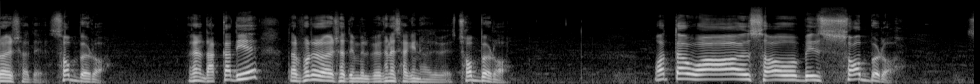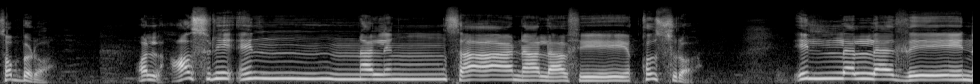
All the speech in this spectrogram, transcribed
রয়ের সাথে। সব্বে র। এখানে ধাক্কা দিয়ে তারপরে রয়ের সাথে মিলবে, এখানে সাকিন হয়ে যাবে। সব্বে র। অত্তা ওয়া সৌ বিস সব্বে র। সব্বে র। অল আসরি ইন্নাল ইনসানা লাফি খুসরা إلا الذين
